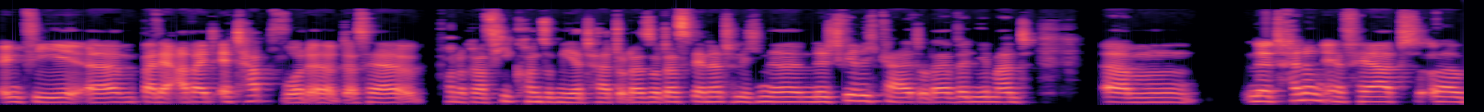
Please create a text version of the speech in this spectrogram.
irgendwie äh, bei der Arbeit ertappt wurde, dass er Pornografie konsumiert hat oder so. Das wäre natürlich eine, eine Schwierigkeit. Oder wenn jemand ähm, eine Trennung erfährt, äh,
